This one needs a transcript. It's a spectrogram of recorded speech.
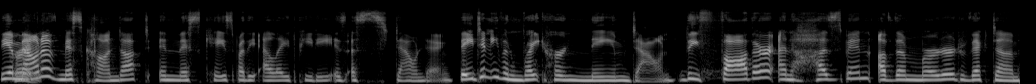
The amount Right. of misconduct in this case by the LAPD is astounding. They didn't even write her name down. The father and husband of the murdered victim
